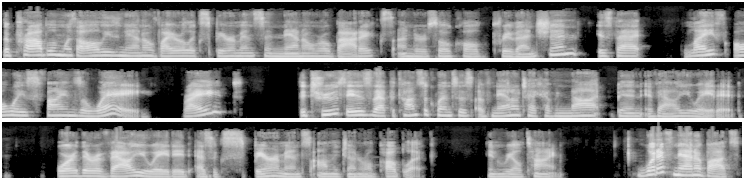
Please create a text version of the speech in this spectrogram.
The problem with all these nanoviral experiments and nanorobotics under so called prevention is that life always finds a way, right? The truth is that the consequences of nanotech have not been evaluated, or they're evaluated as experiments on the general public in real time. What if nanobots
